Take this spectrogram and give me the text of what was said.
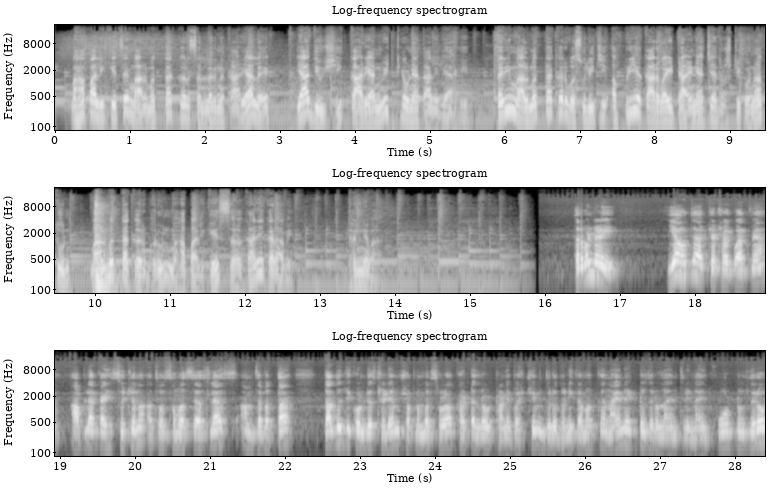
महापालिकेचे मालमत्ता कर संलग्न कार्यालय या दिवशी कार्यान्वित ठेवण्यात आलेले आहे. तरी मालमत्ता कर वसुलीची अप्रिय कारवाई टाळण्याच्या दृष्टिकोनातून मालमत्ता कर भरून महापालिकेस सहकार्य करावे. धन्यवाद. तर मंडळी या होत्या आजच्या ठळक बातम्या. आपल्या काही सूचना अथवा समस्या असल्यास आमचा पत्ता Dadoji Konde stadium shop number सोळा खाटन रोड ठाणे पश्चिम दूरध्वनी क्रमांक nine eight two zero nine three nine four two zero.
